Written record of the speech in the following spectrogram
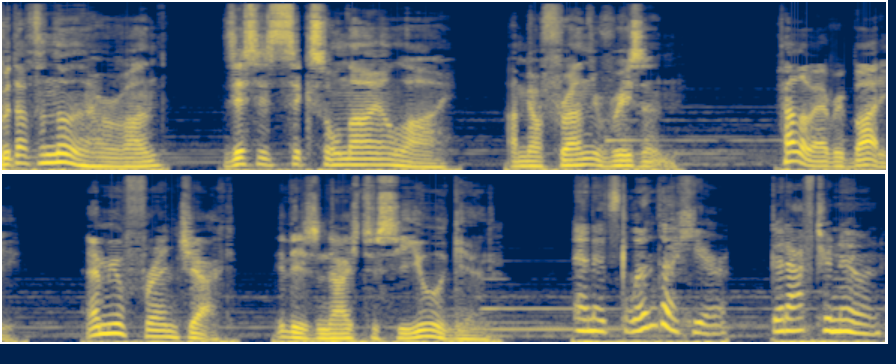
Good afternoon, everyone. This is 609 Online. I'm your friend Reason. Hello, everybody. I'm your friend Jack. It is nice to see you again. And it's Linda here. Good afternoon.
